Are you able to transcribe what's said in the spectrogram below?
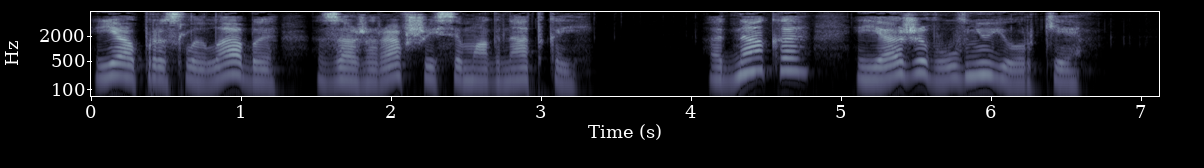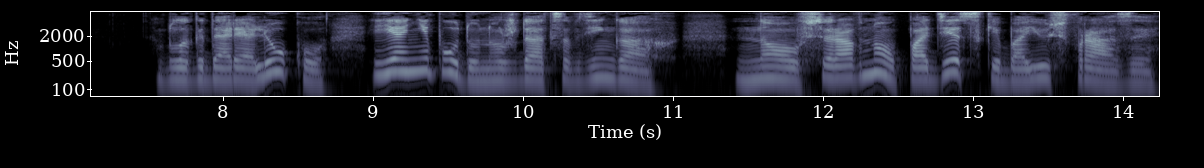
я прослыла бы зажравшейся магнаткой. Однако я живу в Нью-Йорке. Благодаря Люку я не буду нуждаться в деньгах, но все равно по-детски боюсь фразы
